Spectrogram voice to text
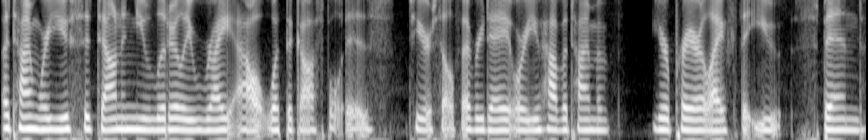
a time where you sit down and you literally write out what the gospel is to yourself every day, or you have a time of your prayer life that you spend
